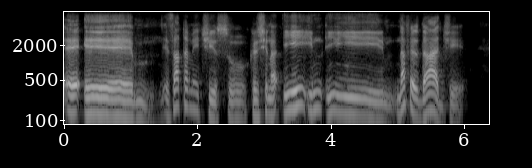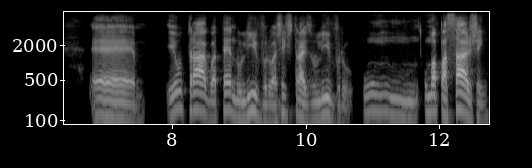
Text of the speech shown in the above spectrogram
é, é exatamente isso, Cristina. E, e, e na verdade, é, eu trago até no livro, a gente traz no livro, um, uma passagem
